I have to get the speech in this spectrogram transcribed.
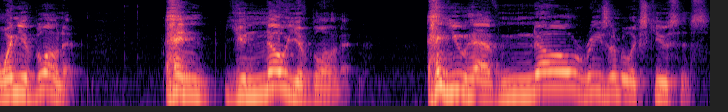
When you've blown it, and you know you've blown it, and you have no reasonable excuses,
